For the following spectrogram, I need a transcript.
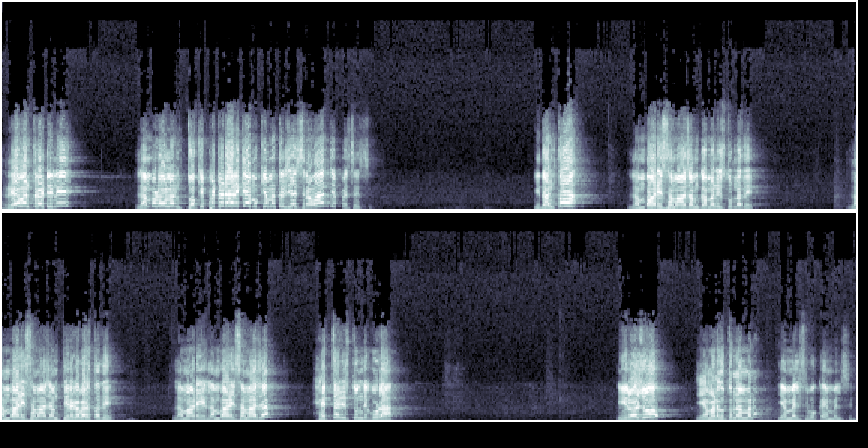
రేవంత్ రెడ్డిని లంబడోళ్ళను తొక్కిపెట్టడానికే ముఖ్యమంత్రి చేసినవా అని చెప్పేసేసి. ఇదంతా లంబాడి సమాజం గమనిస్తున్నది. లంబాడి సమాజం తిరగబడుతుంది. లంబాడి లంబాడి సమాజం హెచ్చరిస్తుంది కూడా. ఈరోజు ఏమడుగుతున్నాం మనం? ఎమ్మెల్సీ ఒక ఎమ్మెల్సీని.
